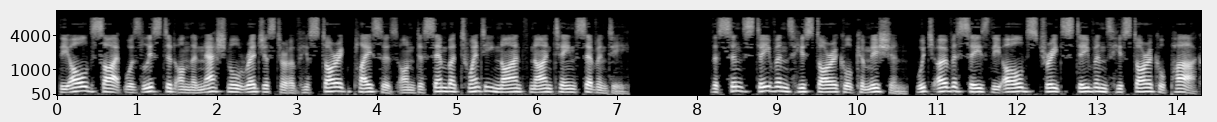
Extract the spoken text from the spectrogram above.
The old site was listed on the National Register of Historic Places on December 29, 1970. The St. Stephen's Historical Commission, which oversees the Old Street Stephen's Historical Park,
